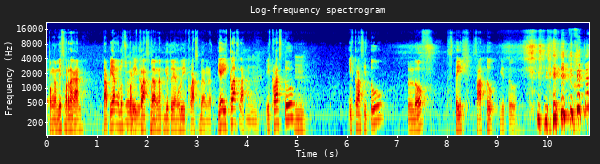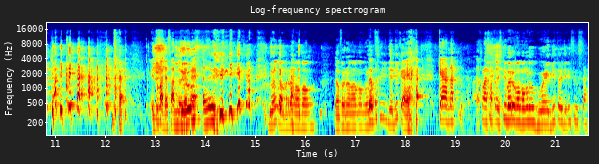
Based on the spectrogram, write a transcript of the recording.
pengemis pernah kan? Tapi yang lu super iya. ikhlas banget gitu, yang lu ikhlas banget. Ya ikhlas lah. Ikhlas tuh Hmm. ikhlas itu love stage 1 gitu. itu pada saat udah kayak gue nggak pernah ngomong nggak pernah ngomong love sih. Jadi kayak kayak anak kelas 1 SD baru ngomong lu gue gitu jadi susah.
